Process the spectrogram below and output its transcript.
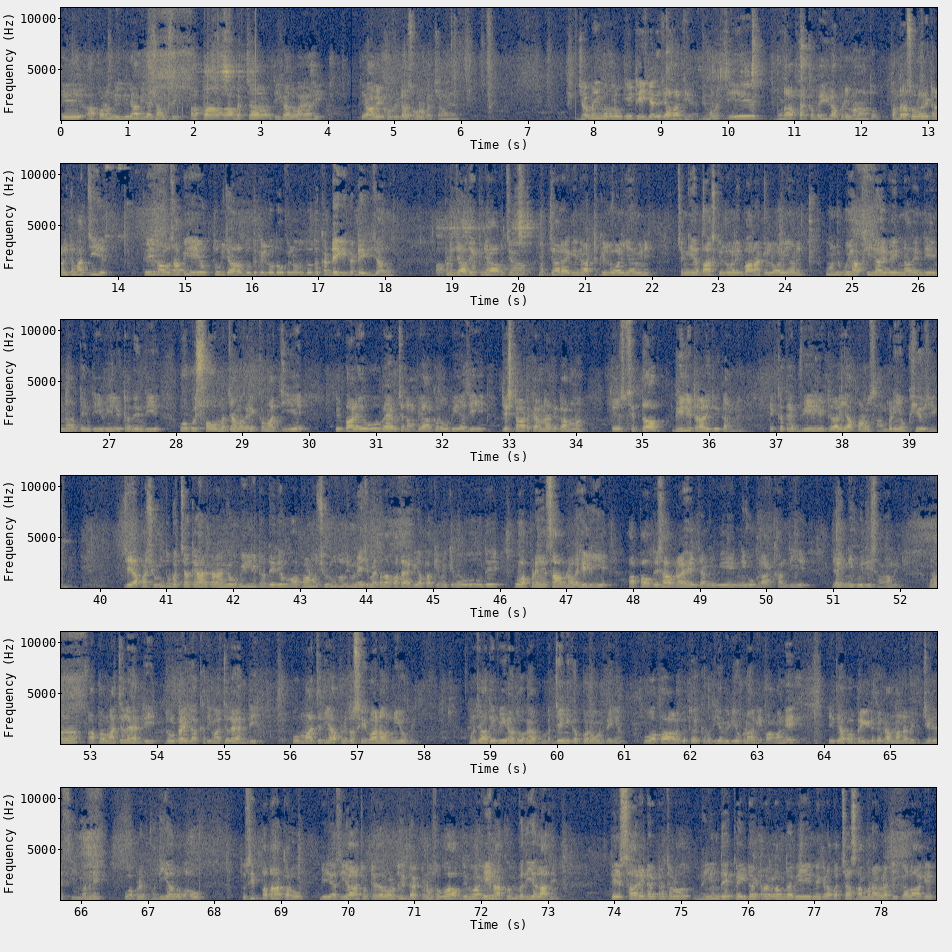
ਤੇ ਆਪਾਂ ਨੂੰ ਨੀਲੀ ਰਾਵੀ ਦਾ ਸ਼ੌਂਕ ਸੀ। ਆਪਾਂ ਆ ਬੱਚਾ ਟੀਕਾ ਲਵਾਇਆ ਸੀ ਤੇ ਆ ਵੇਖੋ ਕਿੱਡਾ ਸੋਹਣਾ ਬੱਚਾ ਆਇਆ। ਜਮੇ ਹੀ ਮਤਲਬ ਕਿ ਟੀਕੇ ਤੇ ਜ਼ਿਆਦਾ ਗਿਆ। ਵੀ ਹੁਣ ਇਹ ਬੜਾ ਫ਼ਰਕ ਪਏਗਾ ਆਪਣੀ ਮਾਂ ਤੋਂ। 15 16 ਲੀਟਰ ਵਾਲੀ ਤਾਂ ਮੱਝ ਹੀ ਹੈ। ਤੇ ਇਹ ਲਾ ਲਓ ਸਾਹਿਬ ਵੀ ਇਹ ਉਸ ਤੋਂ ਵੀ ਜ਼ਿਆਦਾ ਦੁੱਧ, ਕਿਲੋ 2 ਕਿਲੋ ਤੇ ਦੁੱਧ ਕੱਢੇਗੀ ਕੱਢੇਗੀ ਜ਼ਿਆਦਾ। ਆਪਣੇ ਜ਼ਿਆਦਾ ਪੰਜਾਬ 'ਚ ਮੱਝਾਂ ਰਹਿ ਗਈਆਂ ਨੇ 8 ਕਿਲੋ ਵਾਲੀਆਂ ਵੀ ਨੇ। ਚੰਗੀਆਂ 10 ਕਿਲੋ ਵਾਲੀ 12 ਕਿਲੋ ਵਾਲੀਆਂ ਨੇ। ਹੁਣ ਜੇ ਕੋਈ ਆਖੀ ਜਾਏ ਵੀ ਇੰਨਾ ਦਿੰਦੀ ਇੰਨਾ ਦਿੰਦੀ 20 ਲੀਟਰ ਦਿੰਦੀ ਏ, ਉਹ ਕੋਈ 100 ਮੱਝਾਂ ਮਗਰ ਇੱਕ ਮੱਝ ਹੀ ਵੀ ਬਾਲੇ ਉਹ ਵਹਿਮ ਚ ਨਾ ਪਿਆ ਕਰੋ ਵੀ ਅਸੀਂ ਜੇ ਸਟਾਰਟ ਕਰਨਾ ਤੇ ਕੰਮ ਤੇ ਸਿੱਧਾ 20 ਲੀਟਰ ਵਾਲੀ ਤੋਂ ਹੀ ਕਰਨਾ। ਇੱਕ ਤੇ 20 ਲੀਟਰ ਵਾਲੀ ਆਪਾਂ ਨੂੰ ਸਾਂਭਣੀ ਔਖੀ ਹੋ ਜਾਏਗੀ। ਜੇ ਆਪਾਂ ਸ਼ੁਰੂ ਤੋਂ ਬੱਚਾ ਤਿਆਰ ਕਰਾਂਗੇ, ਉਹ 20 ਲੀਟਰ ਦੇ ਦਿਓ, ਉਹ ਆਪਾਂ ਨੂੰ ਸ਼ੁਰੂ ਤੋਂ ਉਹਦੀ ਮੈਨੇਜਮੈਂਟ ਦਾ ਪਤਾ ਹੈ ਵੀ ਆਪਾਂ ਕਿਵੇਂ ਕਿਵੇਂ ਉਹ ਉਹਦੇ, ਉਹ ਆਪਣੇ ਹਿਸਾਬ ਨਾਲ ਹਿਲੀਏ। ਆਪਾਂ ਉਹਦੇ ਹਿਸਾਬ ਨਾਲ ਹਿਲ ਜਾਂਗੇ ਵੀ ਇਹ ਇੰਨੀ ਕੋ ਖੁਰਾਕ ਖਾਂਦੀ ਏ ਜਾਂ ਇੰਨੀ ਕੋਈ ਦੀ ਸਾਂਭ ਏ। ਹੁਣ ਆਪਾਂ ਮੱਝ ਲੈਣ ਦੀ 2.5 ਲੱਖ ਦੀ ਮੱਝ ਲੈਣ ਦੀ, ਉਹ ਮੱਝ ਦੀ ਆਪਣੇ ਤੋਂ ਸੇਵਾ ਨਾ ਉਨੀ ਹੋਵੇ। ਹੁਣ ਜਿਆਦੇ ਵੀਰਾਂ ਤੋਂ ਅਗਾ ਮੱਝਾਂ ਹੀ ਨਹੀਂ ਗੱਭਣ ਹੋਣ ਡਈਆਂ। ਉਹ ਆਪਾਂ ਅਲੱਗ ਤੋਂ ਇੱਕ ਵਧੀਆ ਵੀਡੀਓ ਬਣਾ ਕੇ ਪਾਵਾਂਗੇ। ਇਹ ਤੇ ਆਪਾਂ ਬਰੀਡ ਤੇ ਕੰਮ ਆਣਾ ਵੀ ਜਿਹੜੇ ਸੀਮਨ ਨੇ, ਉਹ ਆਪਣੇ ਵਧੀਆ ਲਵਾਓ। ਤੁਸੀਂ ਪਤਾ ਕਰੋ ਵੀ ਅਸੀਂ ਆਹ ਝੋਟੇ ਦਾ ਲਵਾਉਣਾ ਤੁਸੀਂ ਡਾਕਟਰ ਨੂੰ ਸਗੋਂ ਆਪਦੇ ਨੂੰ ਇਹ ਨਾ ਆਖੋ ਵੀ ਵਧੀਆ ਲਾ ਦੇ। ਤੇ ਸਾਰੇ ਡਾਕਟਰ ਚਲੋ ਨਹੀਂ ਹੁੰਦੇ, ਕਈ ਡਾਕਟਰ ਅਗਲਾ ਹੁੰਦਾ ਵੀ ਇਹਨੇ ਕਿਹੜਾ ਬੱਚਾ ਸਾਂਭਣਾ, ਅਗਲਾ ਟੀਕਾ ਲਾ ਕੇ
